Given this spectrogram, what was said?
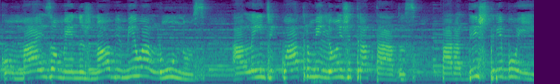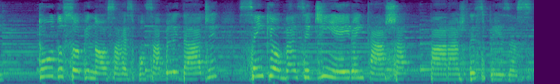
com mais ou menos 9 mil alunos, além de 4 milhões de tratados para distribuir tudo sob nossa responsabilidade, sem que houvesse dinheiro em caixa para as despesas.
